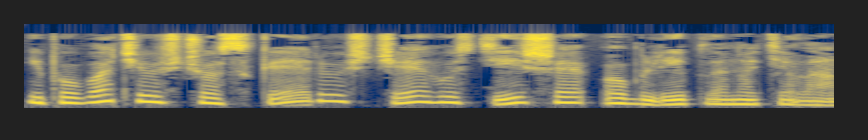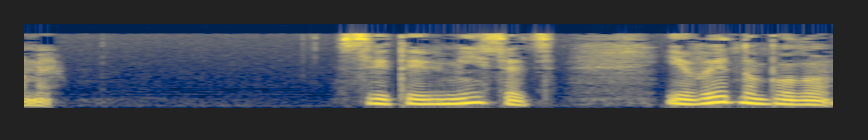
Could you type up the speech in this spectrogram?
і побачив, що скелю ще густіше обліплено тілами. Світив місяць, і видно було,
